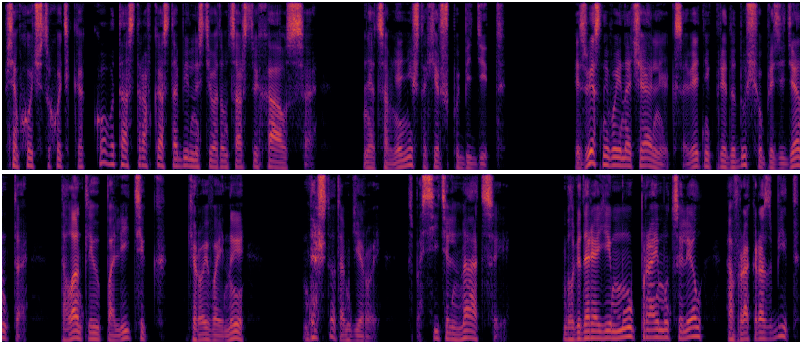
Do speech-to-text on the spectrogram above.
Всем хочется хоть какого-то островка стабильности в этом царстве хаоса. Нет сомнений, что Хирш победит. Известный военачальник, советник предыдущего президента, талантливый политик, герой войны. Да что там герой? Спаситель нации. Благодаря ему Прайм уцелел, а враг разбит.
